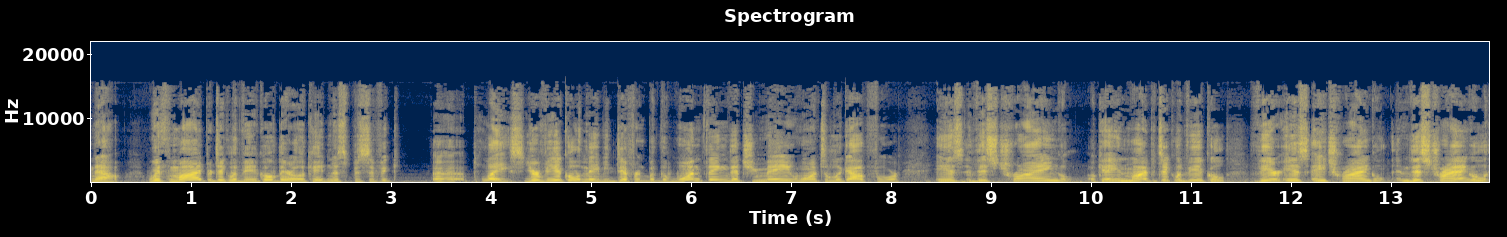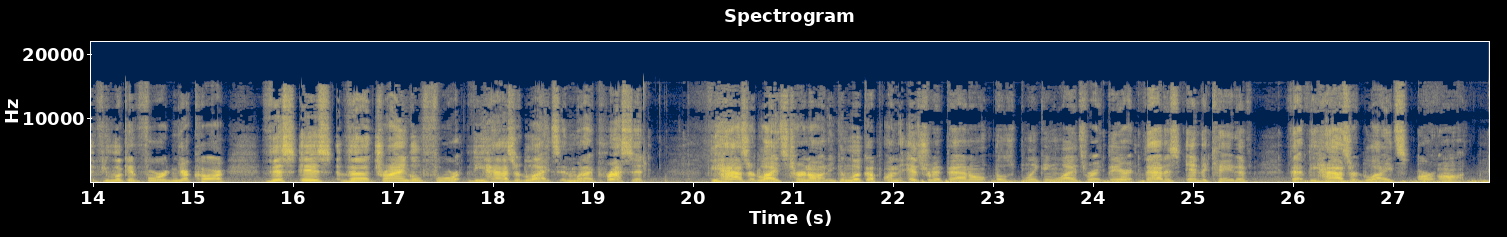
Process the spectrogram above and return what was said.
Now, with my particular vehicle, they're located in a specific uh, place. Your vehicle may be different, but the one thing that you may want to look out for is this triangle. Okay, in my particular vehicle, there is a triangle. And this triangle, if you look at forward in your car, this is the triangle for the hazard lights. And when I press it, the hazard lights turn on. You can look up on the instrument panel, those blinking lights right there. That is indicative that the hazard lights are on.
